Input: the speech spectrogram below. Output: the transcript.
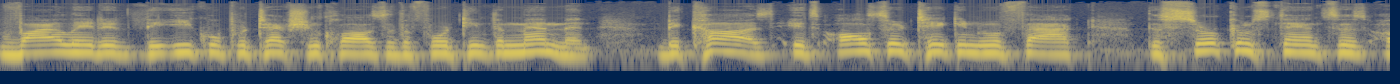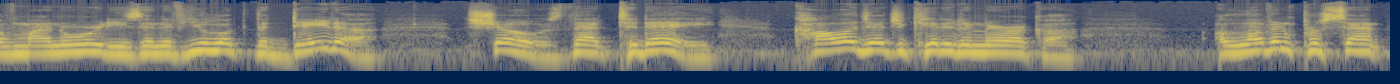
violated the Equal Protection Clause of the 14th Amendment because it's also taken into effect the circumstances of minorities. And if you look, the data shows that today, college educated America, 11%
